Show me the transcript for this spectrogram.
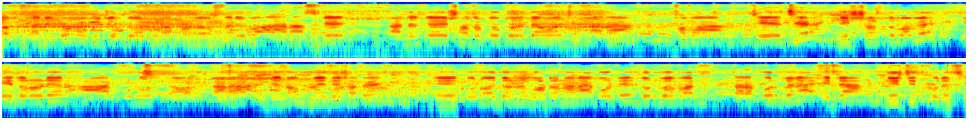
ব্যবস্থা নিব, অভিযোগ দেওয়ার পর আমরা ব্যবস্থা নিব। আর আজকে তাদেরকে সতর্ক করে দেওয়া হয়েছে, তারা ক্ষমা চেয়েছে, নিঃশর্তভাবে এ ধরনের আর কোনো, তারা যেন মেয়েদের সাথে কোনো ধরনের ঘটনা না ঘটে, দুর্ব্যবহার তারা করবে না, এটা নিশ্চিত করেছে।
